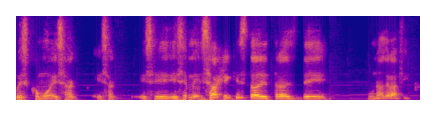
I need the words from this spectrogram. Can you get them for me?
pues como esa, esa, ese, ese mensaje que está detrás de una gráfica.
